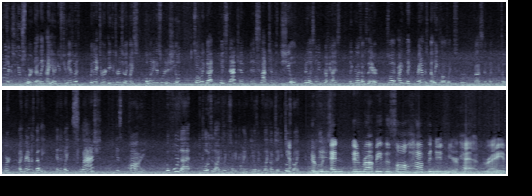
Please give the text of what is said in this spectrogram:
Also, like your sword that like I had used two hands with, but then it turned, it could turn into like my one handed sword and a shield. So I went like that, I stabbed him and slapped him with the shield. Realized somebody recognized, like realized I was there. So I, I like ran his belly, cause I was like super fast and like teleport. I ran his belly and then like slashed his eye. Before that, he closed his eye, like somebody coming. You know, like I'm saying, he closed his eye. And, and Robbie, this all happened in your head, right?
